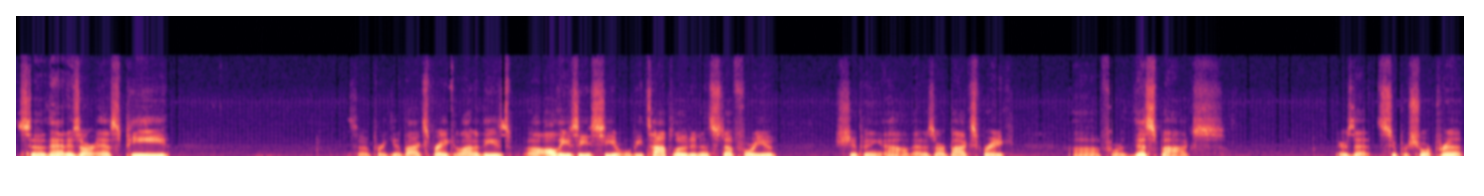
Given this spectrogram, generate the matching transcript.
So that is our SP. So pretty good box break. A lot of these, uh, all these you see it will be top loaded and stuff for you. Shipping out. That is our box break uh, for this box. There's that super short print.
